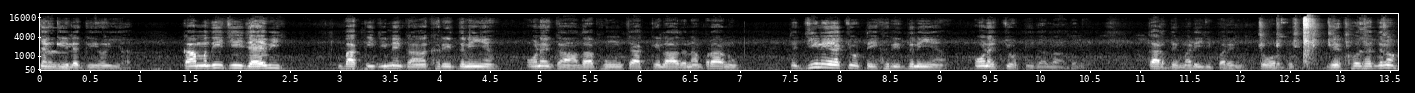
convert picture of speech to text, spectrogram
ਚੰਗੀ ਲੱਗੀ ਹੋਈ ਆ। ਕੰਮ ਦੀ ਚੀਜ਼ ਆ ਇਹ ਵੀ। ਬਾਕੀ ਜਿਹਨੇ ਗਾਂ ਖਰੀਦਣੀ ਆ ਉਹਨੇ ਗਾਂ ਦਾ ਫੋਨ ਚੱਕ ਕੇ ਲਾ ਦੇਣਾ ਭਰਾ ਨੂੰ। ਤੇ ਜਿਹਨੇ ਆ ਝੋਟੀ ਖਰੀਦਣੀ ਆ ਉਹਨੇ ਝੋਟੀ ਦਾ ਲਾ ਦੇਣਾ। ਕਰ ਦੇ ਮੜੀ ਜੀ ਪਰੇ ਨੂੰ ਤੋੜ ਦੇ। ਵੇਖੋ ਸੱਜਣੋ,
